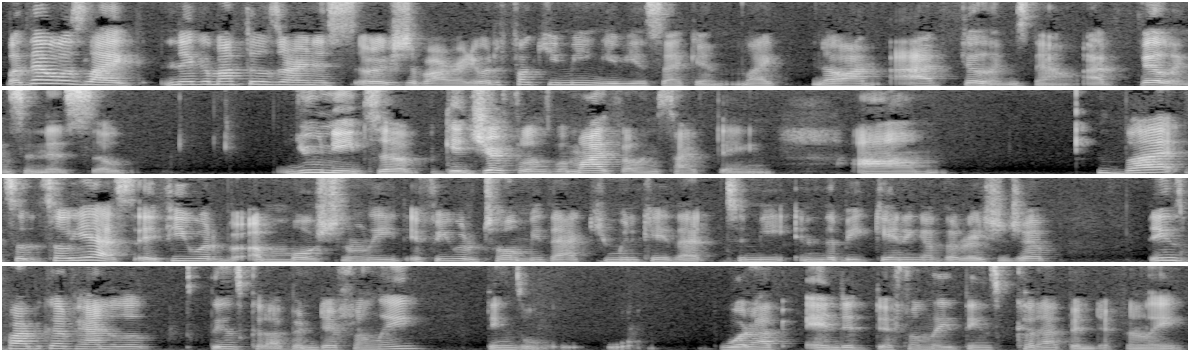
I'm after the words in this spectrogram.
but that was like, nigga, my feelings are in this relationship already. What the fuck you mean give you a second? Like, no, I'm, I have feelings now. I have feelings in this. So you need to get your feelings with my feelings type thing. Um, but so so yes, if you would have emotionally, if you would have told me that, communicate that to me in the beginning of the relationship, things probably could have handled. Things could have been differently. Things would have ended differently. Things could have been differently.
